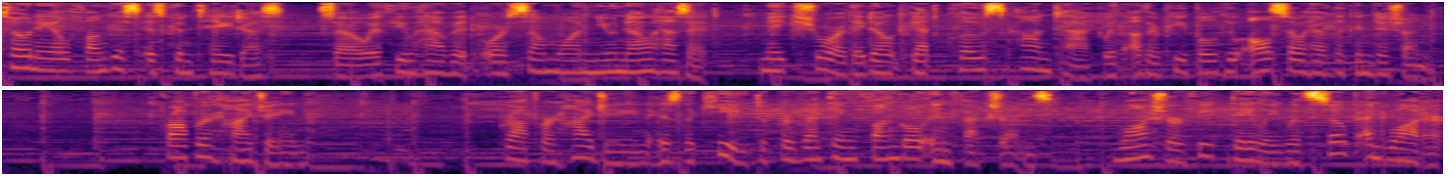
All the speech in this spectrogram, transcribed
Toenail fungus is contagious, so if you have it or someone you know has it, make sure they don't get close contact with other people who also have the condition. Proper hygiene Proper hygiene is the key to preventing fungal infections. Wash your feet daily with soap and water.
